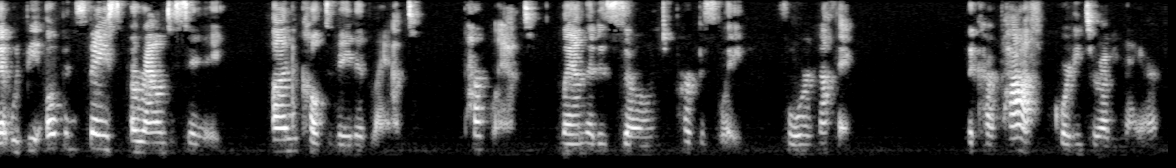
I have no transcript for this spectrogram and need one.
that would be open space around a city, uncultivated land, parkland, land that is zoned purposely for nothing. The karpaf, according to Rabbi Meir,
